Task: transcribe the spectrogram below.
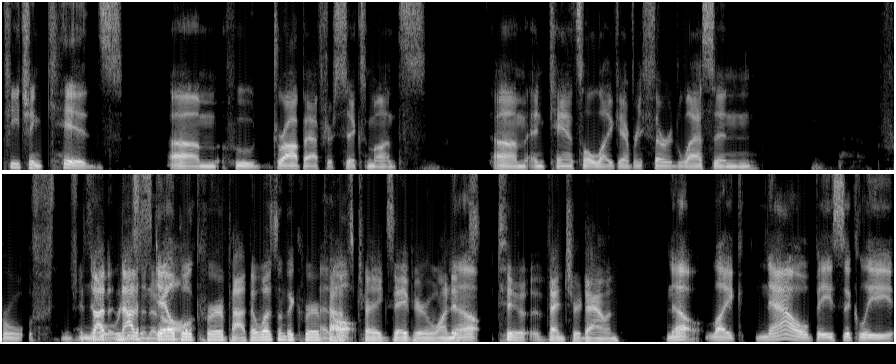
teaching kids um, who drop after six months um, and cancel like every third lesson for It's no not not a reason at all. scalable career path. It wasn't the career At path all. Trey Xavier wanted No. to venture down. No, like now, basically,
